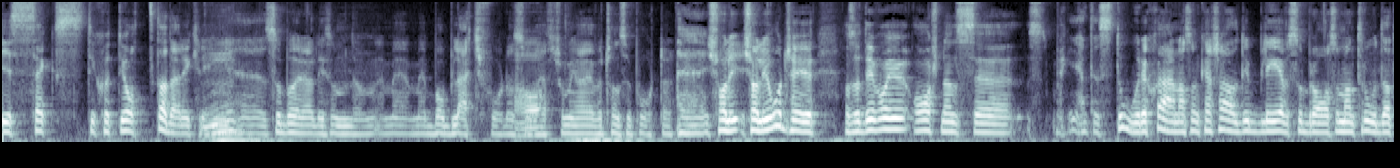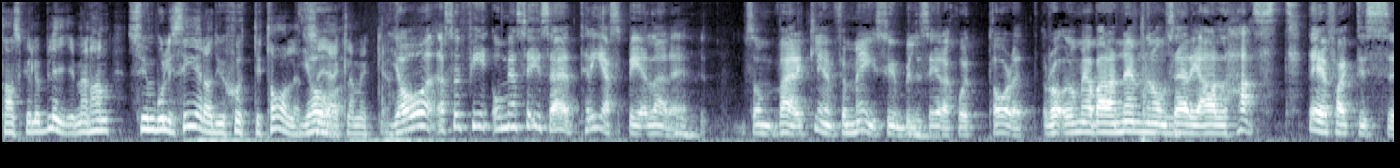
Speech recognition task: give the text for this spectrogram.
76 till 78 där kring. Eh, Så började liksom med, med Bob Latchford och så Mm. Ja. eftersom jag är Everton-supporter. Eh, Charlie, Charlie George är ju, alltså det var ju Arsenals eh, s- egentligen store stjärna som kanske aldrig blev så bra som man trodde att han skulle bli. Men han symboliserade ju 70-talet så jäkla mycket. Ja, alltså om jag säger så här, tre spelare Mm. som verkligen för mig symboliserar 70-talet. Ra- Om jag bara nämner dem så här i all hast. Det är faktiskt eh,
